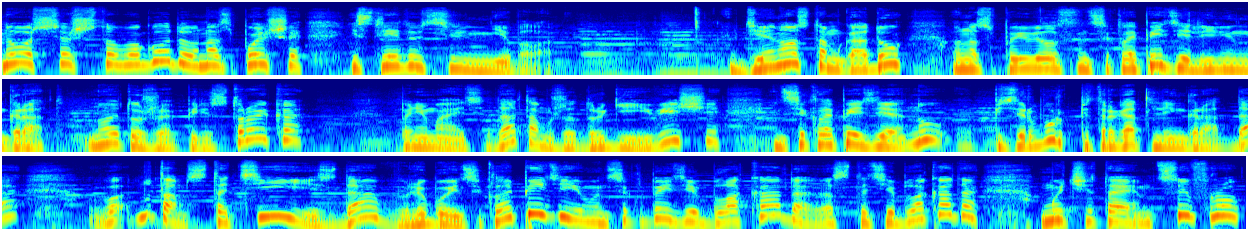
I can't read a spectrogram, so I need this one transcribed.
Но вот с 66 -го года у нас больше исследователей не было. В 90-м году у нас появилась энциклопедия «Ленинград». Но это уже перестройка, понимаете, да, там уже другие вещи. Энциклопедия, ну, Петербург, Петроград, Ленинград, да, ну, там статьи есть, да, в любой энциклопедии, в энциклопедии блокада, да, статьи блокада, мы читаем цифру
